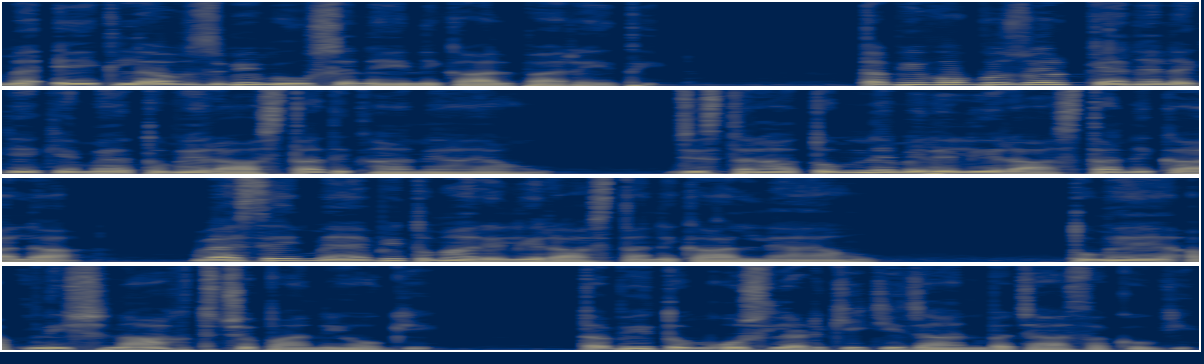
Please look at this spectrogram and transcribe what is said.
मैं एक लफ्ज़ भी मुँह से नहीं निकाल पा रही थी। तभी वो बुज़ुर्ग कहने लगे कि मैं तुम्हें रास्ता दिखाने आया हूँ। जिस तरह तुमने मेरे लिए रास्ता निकाला, वैसे ही मैं भी तुम्हारे लिए रास्ता निकालने आया हूँ। तुम्हें अपनी शनाख्त छुपानी होगी, तभी तुम उस लड़की की जान बचा सकोगी।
